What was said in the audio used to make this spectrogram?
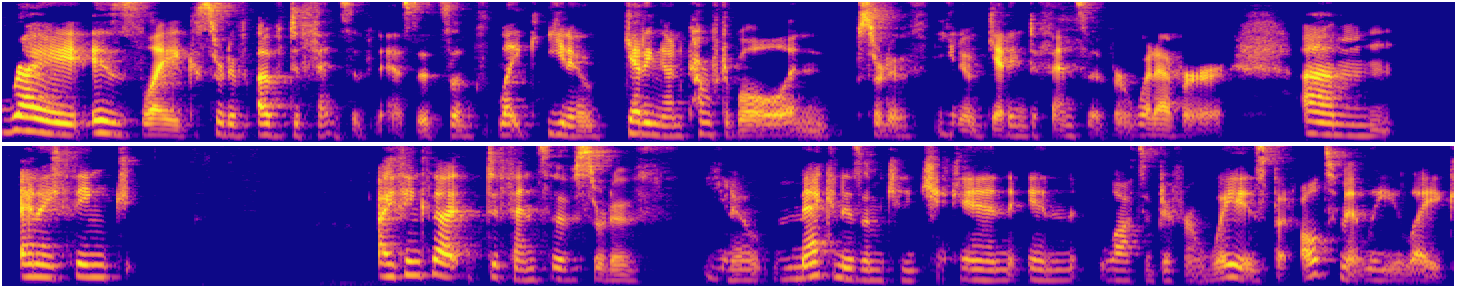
Right, is like sort of of defensiveness. It's of like, you know, getting uncomfortable and sort of, you know, getting defensive or whatever. Um, and I think I think that defensive sort of you know mechanism can kick in in lots of different ways but ultimately like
